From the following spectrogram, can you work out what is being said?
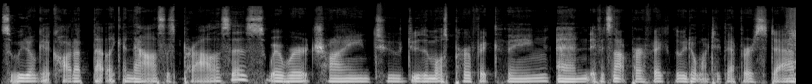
so we don't get caught up that like analysis paralysis where we're trying to do the most perfect thing. And if it's not perfect then we don't want to take that first step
